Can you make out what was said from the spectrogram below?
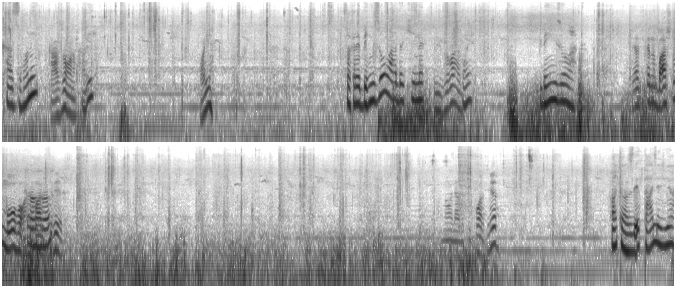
Casona, hein? Casona. Olha. Olha. Só que ela é bem isolada aqui, né? Bem isolada. Olha. Bem isolada. Ela fica no baixo do morro, ó. Uhum. Repara, você vê. Dá uma olhada aqui fora primeiro. Ó, tem uns detalhes ali, ó.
